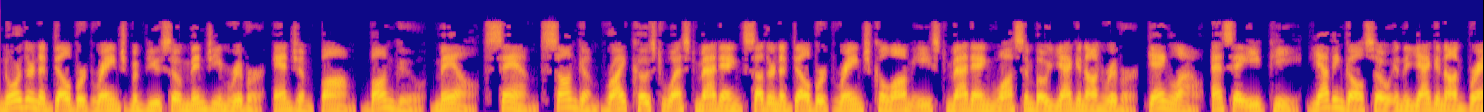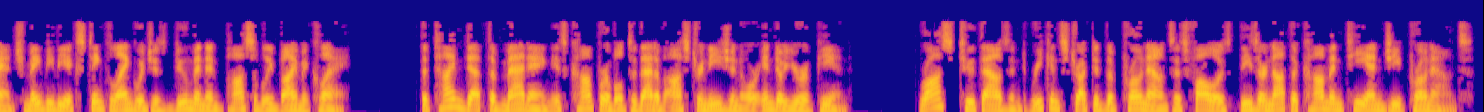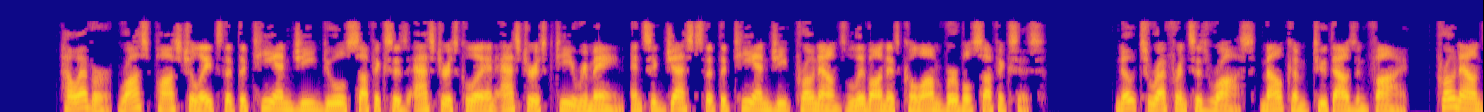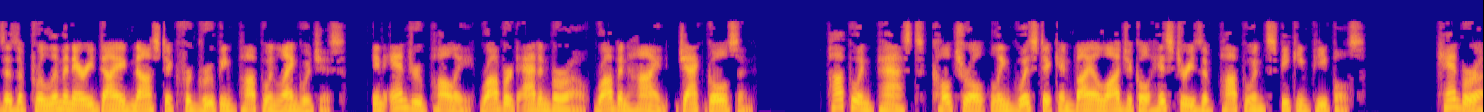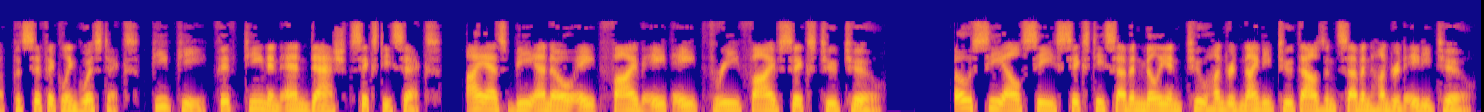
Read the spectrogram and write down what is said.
Northern Adelbert Range Mabuso Minjim River, Anjam, Bam, Bongu, Male, Sam, Songum, Rai Coast West Madang Southern Adelbert Range Kalam East Madang Wasembo Yaganon River, Ganglau, SAEP, Yavingalso in the Yaganon branch may be the extinct languages Dumun and possibly Bai Maclay. The time depth of Madang is comparable to that of Austronesian or Indo-European. Ross 2000 reconstructed the pronouns as follows, these are not the common TNG pronouns. However, Ross postulates that the TNG dual suffixes *la and *t remain, and suggests that the TNG pronouns live on as Kalam verbal suffixes. Notes references Ross, Malcolm 2005. Pronouns as a preliminary diagnostic for grouping Papuan languages. In Andrew Pawley, Robert Attenborough, Robin Hyde, Jack Golson. Papuan Pasts, Cultural, Linguistic and Biological Histories of Papuan-Speaking Peoples. Canberra, Pacific Linguistics. pp. 15 and n-66. ISBN 0858835622. OCLC 67292782.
